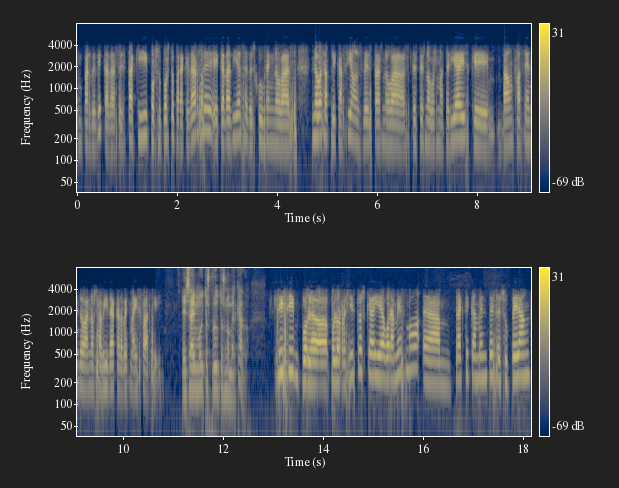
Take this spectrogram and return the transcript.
un par de décadas. Está aquí, por suposto, para quedarse e cada día se descubren novas novas aplicacións destas novas destes novos materiais que van facendo a nosa vida cada vez máis fácil. Esa hai moitos produtos no mercado. Sí, sí, polo, polos registros que hai agora mesmo, eh, prácticamente se superan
